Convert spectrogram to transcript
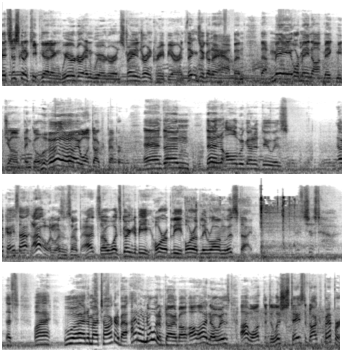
It's just gonna keep getting weirder and weirder and stranger and creepier, and things are gonna happen that may or may not make me jump and go, "Ah, I want Dr. Pepper. And then then all we're gonna do is Okay, so that, that one wasn't so bad. So what's going to be horribly, horribly wrong this time? That's just how. That's why. What am I talking about? I don't know what I'm talking about. All I know is I want the delicious taste of Dr. Pepper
